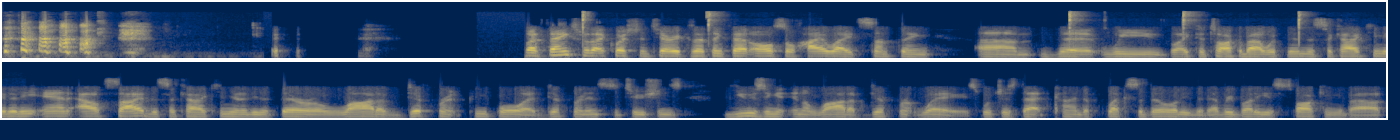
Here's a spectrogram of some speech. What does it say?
but thanks for that question, Terry, because I think that also highlights something um, that we like to talk about within the Sakai community and outside the Sakai community, that there are a lot of different people at different institutions using it in a lot of different ways, which is that kind of flexibility that everybody is talking about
